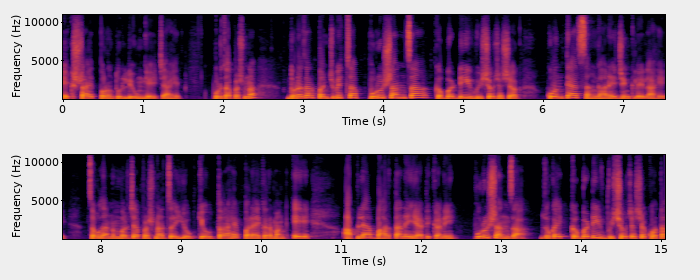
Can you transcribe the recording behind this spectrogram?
एक्स्ट्रा आहेत परंतु लिहून घ्यायच्या आहेत. पुढचा प्रश्न दोन हजार पंचवीसचा पुरुषांचा कबड्डी विश्वचषक कोणत्या संघाने जिंकलेला आहे? चौदा नंबरच्या प्रश्नाचं योग्य उत्तर आहे. पर्याय क्रमांक ए आपल्या भारताने या ठिकाणी पुरुषांचा जो काही कबड्डी विश्वचषक होता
